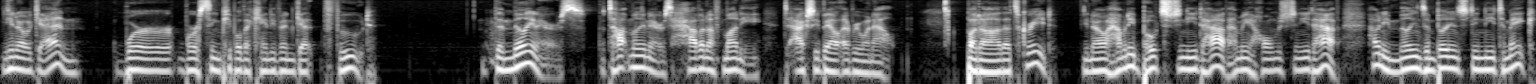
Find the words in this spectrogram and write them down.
you know, again, we're we're seeing people that can't even get food the millionaires, the top millionaires, have enough money to actually bail everyone out. But uh, that's greed. You know, how many boats do you need to have? How many homes do you need to have? How many millions and billions do you need to make?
